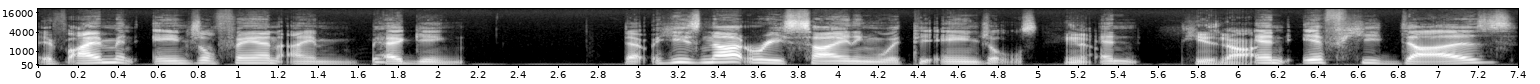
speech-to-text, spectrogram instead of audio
if I'm an Angel fan, I'm begging that he's not re-signing with the Angels. No. And He's not. and if he does,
